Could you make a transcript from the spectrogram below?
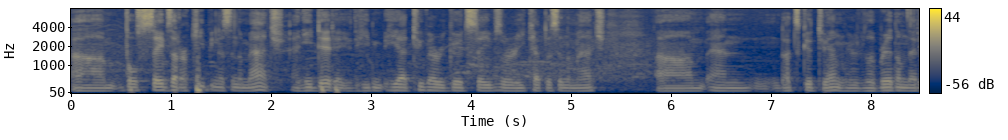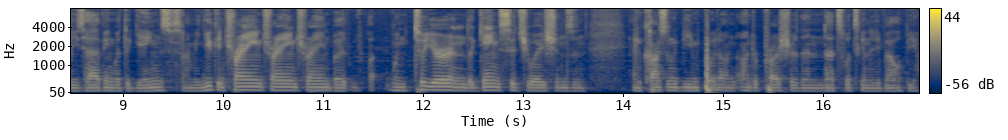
um, those saves that are keeping us in the match, and he did. He, he, he had two very good saves where he kept us in the match. Um, and that's good to him. The rhythm that he's having with the games. I mean, you can train, train, train, but when you're in the game situations and, and constantly being put on under pressure, then that's what's going to develop you.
